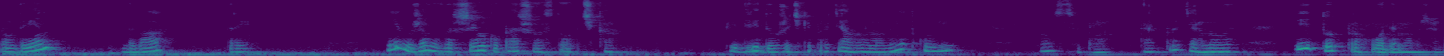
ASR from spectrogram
Один, два, три. І вже у вершинку першого стовпчика. Під дві дужечки протягуємо нитку і ось сюди. Так, протягнули. І тут проходимо вже.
